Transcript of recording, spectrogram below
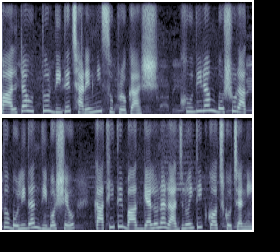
পাল্টা উত্তর দিতে ছাড়েননি সুপ্রকাশ। ক্ষুদিরাম বসুর আত্মবলিদান দিবসেও কাথিতে বাদ গেল না রাজনৈতিক কচকচানি।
